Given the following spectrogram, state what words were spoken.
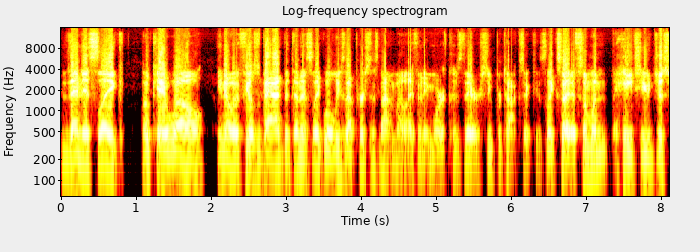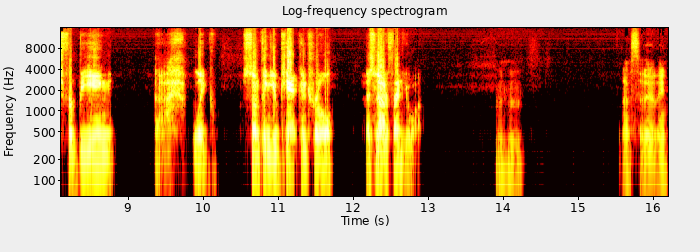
then it's like, okay, well, you know, it feels bad, but then it's like, well, at least that person's not in my life anymore because they're super toxic. It's like, so if someone hates you just for being uh, like something you can't control, that's not a friend you want. Mm-hmm. Absolutely.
